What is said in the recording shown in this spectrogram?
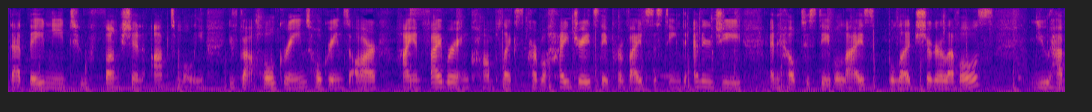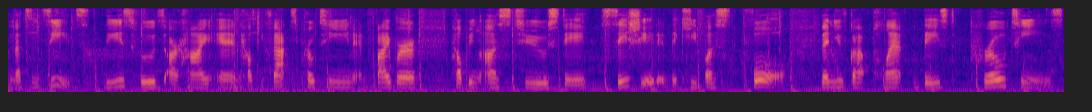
that they need to function optimally. You've got whole grains. Whole grains are high in fiber and complex carbohydrates. They provide sustained energy and help to stabilize blood sugar levels you have nuts and seeds. These foods are high in healthy fats, protein, and fiber, helping us to stay satiated. They keep us full. Then you've got plant based proteins.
